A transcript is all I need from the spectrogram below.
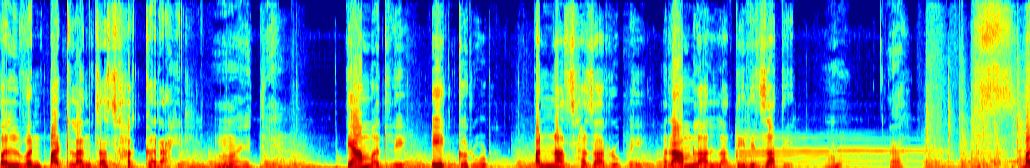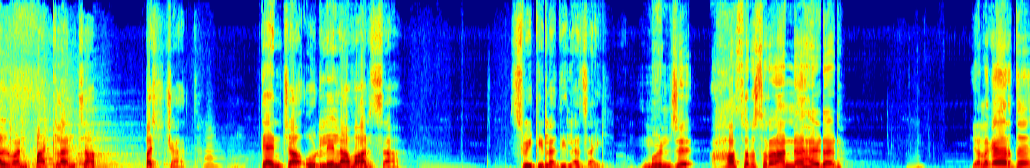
बलवंत पाटलांचाच हक्क राहील. माहिती त्यामधले एक करोड पन्नास हजार रुपये रामलालला दिले जातील. हा? बलवंत पाटलांचा पश्चात त्यांचा उरलेला वारसा स्वीटीला दिला जाईल. म्हणजे हा सरसर अन्याय आहे डॅड? याला काय अर्थ आहे?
